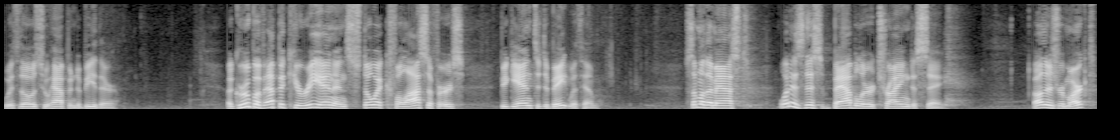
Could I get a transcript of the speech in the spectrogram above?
with those who happened to be there. A group of Epicurean and Stoic philosophers began to debate with him. Some of them asked, What is this babbler trying to say? Others remarked,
